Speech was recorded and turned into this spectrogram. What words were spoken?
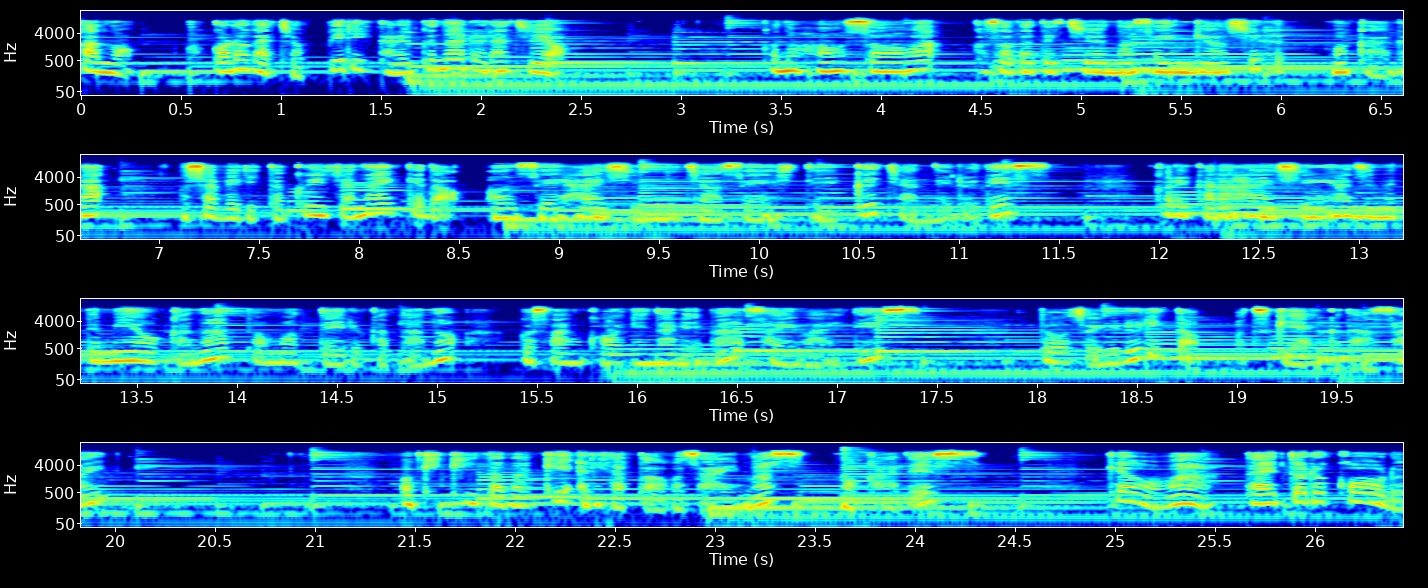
かの心がちょっぴり軽くなるラジオ。この放送は子育て中の専業主婦モカがおしゃべり得意じゃないけど音声配信に挑戦していくチャンネルです。これから配信始めてみようかなと思っている方のご参考になれば幸いです。どうぞゆるりとお付き合いください。お聞きいただきありがとうございます。モカです。今日はタイトルコール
